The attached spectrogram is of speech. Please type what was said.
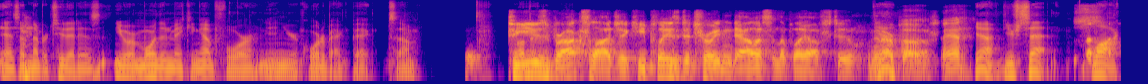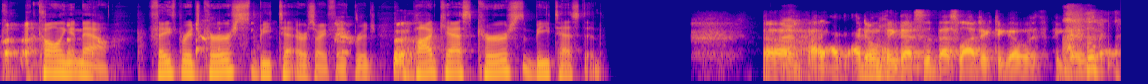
as a number two. That is, you are more than making up for in your quarterback pick. So To Love it. use Brock's logic, he plays Detroit and Dallas in the playoffs too. In Yeah. our Oh playoffs. man. yeah, you're set. Lock. Calling it now. Faith Bridge curse be te- or sorry, Faith Bridge podcast curse be tested. Uh, I, I- I don't think that's the best logic to go with because uh,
